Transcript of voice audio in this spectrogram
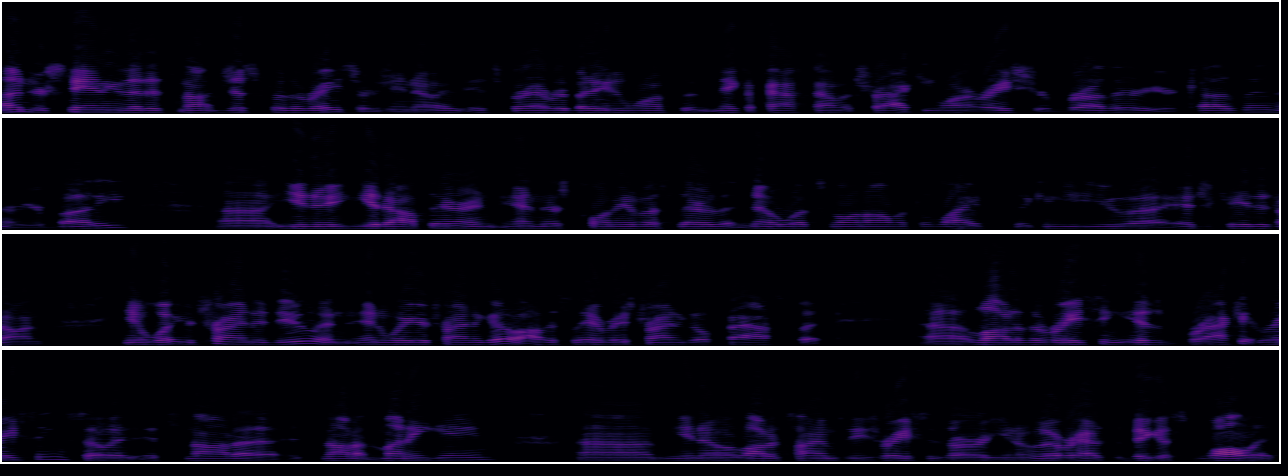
understanding that it's not just for the racers you know it, it's for everybody who wants to make a pass down the track you want to race your brother your cousin or your buddy uh, you know you can get out there and, and there's plenty of us there that know what's going on with the lights that can get you uh, educated on you know what you're trying to do and, and where you're trying to go. Obviously, everybody's trying to go fast, but uh, a lot of the racing is bracket racing, so it, it's not a it's not a money game. Um, you know, a lot of times these races are you know whoever has the biggest wallet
